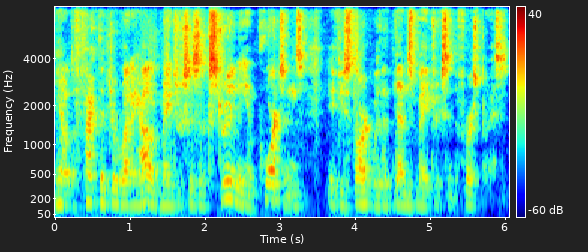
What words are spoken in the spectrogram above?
you know, the fact that you're running out of matrices is extremely important if you start with a dense matrix in the first place.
